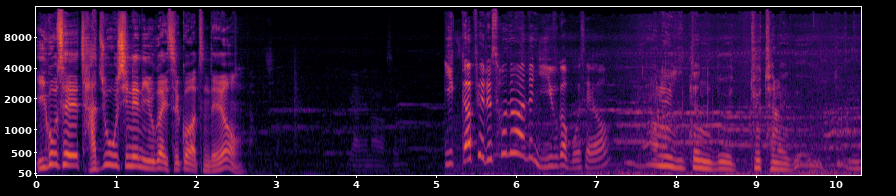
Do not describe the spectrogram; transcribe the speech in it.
이곳에 자주 오시는 이유가 있을 것 같은데요. 이 카페를 선호하는 이유가 뭐세요? 아니 일단 뭐 좋잖아요. 그,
